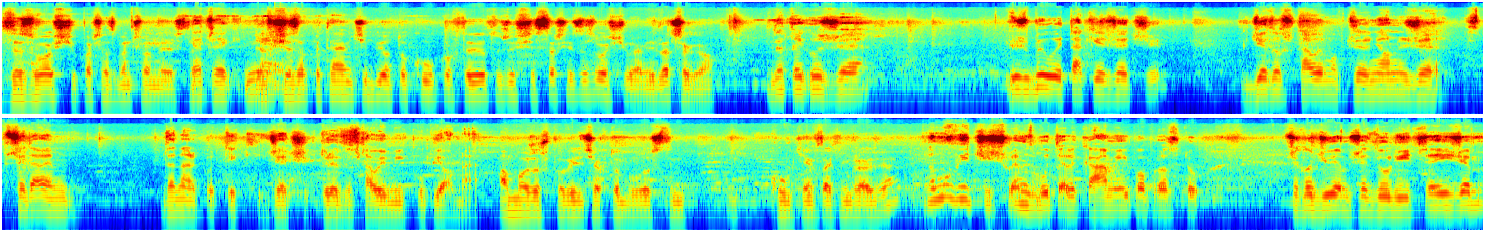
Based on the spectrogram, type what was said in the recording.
ze złościł, patrz, ja zmęczony jestem. Jacek, nie. Jak się zapytałem ciebie o to kółko wtedy, to żeś się strasznie zezłościł na mnie. Dlaczego? Dlatego, że już były takie rzeczy, gdzie zostałem obczerniony, że sprzedałem za narkotyki rzeczy, które zostały mi kupione. A możesz powiedzieć, jak to było z tym kółkiem w takim razie? No mówię ci, szłem z butelkami i po prostu przechodziłem przez ulicę i żem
